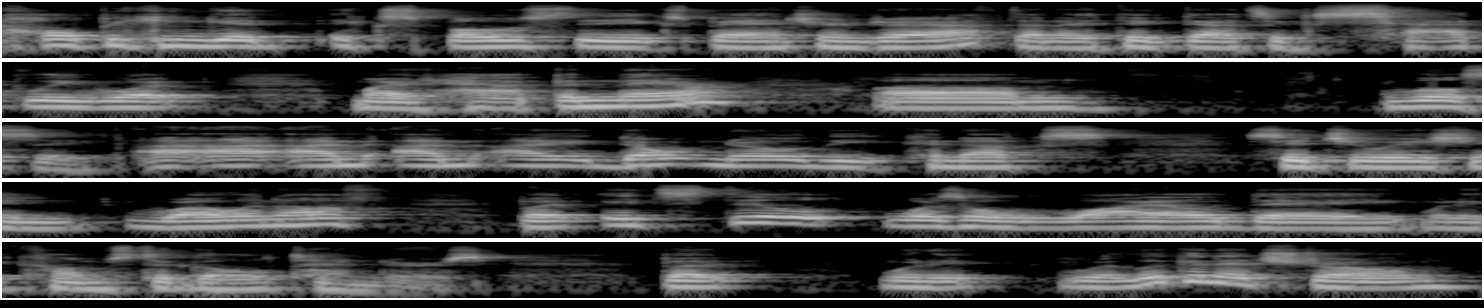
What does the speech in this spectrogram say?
hope he can get exposed to the expansion draft, and I think that's exactly what might happen there. Um, we'll see. I, I, I'm, I don't know the Canucks situation well enough, but it still was a wild day when it comes to goaltenders. But when it, we're looking at Strome,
